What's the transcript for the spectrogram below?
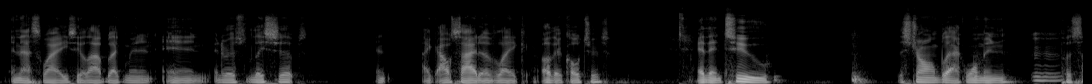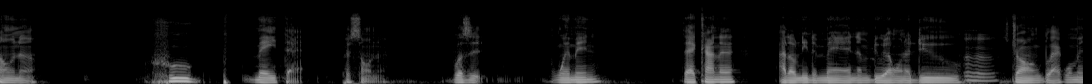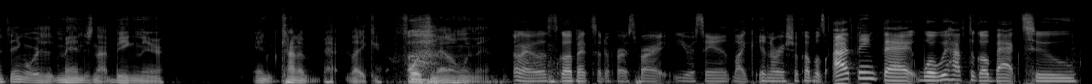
and that's why you see a lot of black men in, in interracial relationships, and like outside of like other cultures. And then two, the strong black woman Mhm. persona. Who made that persona? Was it women that kind of I don't need a man, I'm gonna do what I want to do, Mhm. strong black woman thing, or is it men just not being there and kind of like forcing that on women? Okay, let's go back to the first part. You were saying like interracial couples. I think that well, we have to go back to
